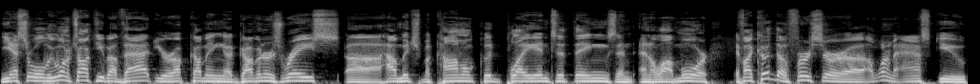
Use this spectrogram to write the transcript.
Yes, sir. Well, we want to talk to you about that, your upcoming uh, governor's race, uh, how Mitch McConnell could play into things, and, and a lot more. If I could, though, first, sir, uh, I wanted to ask you,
